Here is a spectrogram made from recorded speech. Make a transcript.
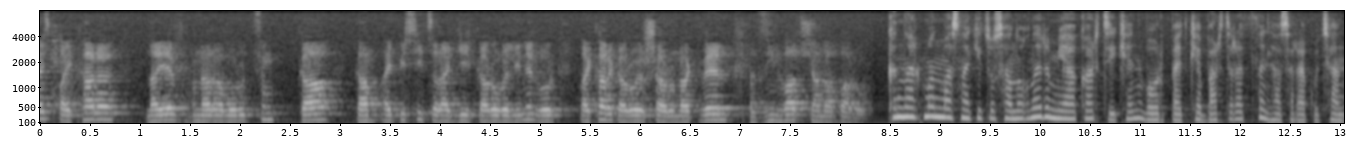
այս պայքարը նաեւ հնարավորություն կա կամ այդպիսի ծրագիր կարող է լինել, որ պայքարը կարող է շարունակվել զինված ճանապարհով։ Քննարկման մասնակից ուսանողները միակարծիք են, որ պետք է բարձրացնել հասարակության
